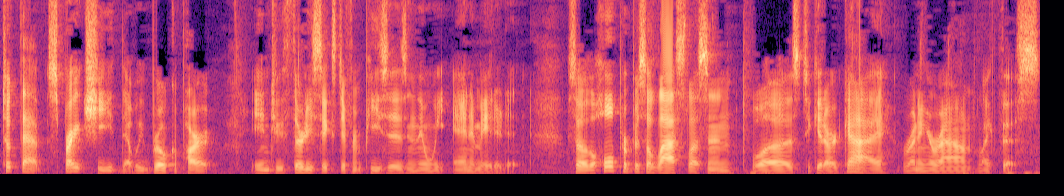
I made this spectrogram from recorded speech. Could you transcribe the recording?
took that sprite sheet that we broke apart into 36 different pieces and then we animated it. So the whole purpose of last lesson was to get our guy running around like this.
